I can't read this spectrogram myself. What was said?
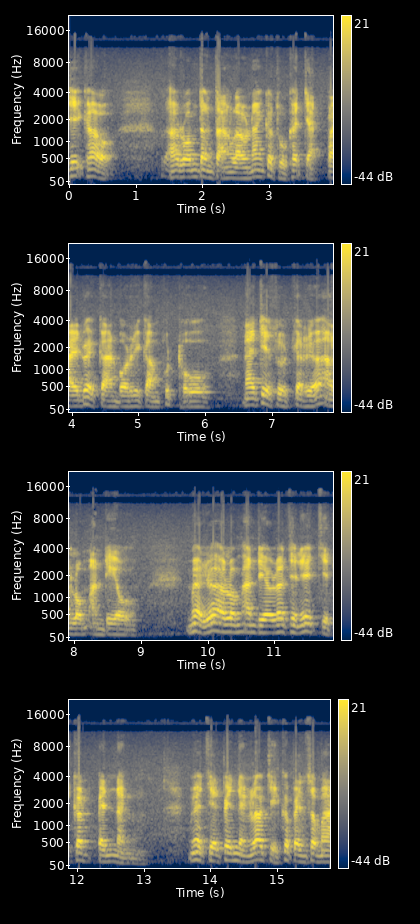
ธิเข้า อารมณ์ต่างๆ เหล่านั้นก็ถูกขจัดไปด้วยการบริกรรมพุทโธ ในที่สุดก็เหลืออารมณ์อันเดียว เมื่อเหลืออารมณ์อันเดียวแล้วทีนี้จิตก็เป็นหนึ่ง เมื่อจิตเป็นหนึ่งแล้วจิตก็เป็นสมา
